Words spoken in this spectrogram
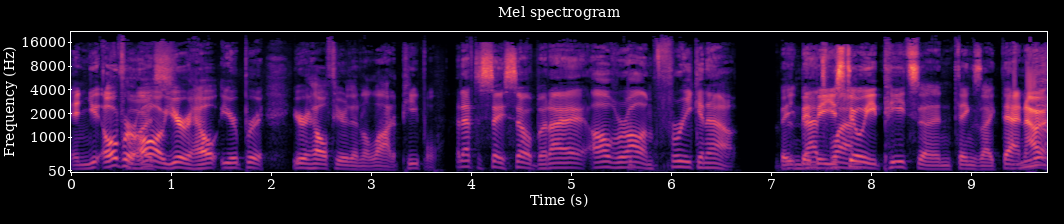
and you overall you're health you're pre- you're healthier than a lot of people. I'd have to say so, but I overall I'm freaking out. But, but, you still I'm- eat pizza and things like that. Now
